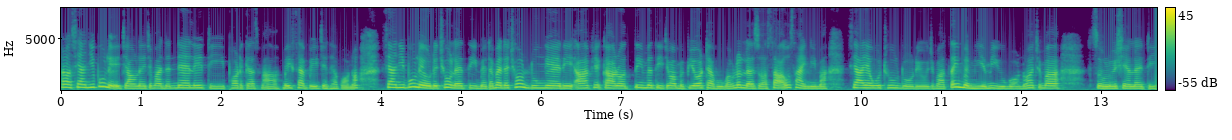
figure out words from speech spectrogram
အဲ့တော့ဆရာကြီးပုလေးအကြောင်းလဲကျွန်မနည်းနည်းလေးဒီ podcast မှာမိတ်ဆက်ပေးခြင်းတဲ့ပေါ့နော်ဆရာကြီးပုလေးကိုတချို့လဲသိမယ်ဒါပေမဲ့တချို့လူငယ်တွေအားဖြင့်ကတော့သိမသိကျွန်မမပြောတတ်ဘူးဘာလို့လဲဆိုတော့စာအုပ်ဆိုင်တွေမှာဆရာရဲ့ဝတ္ထုတို့တွေကိုကျွန်မသိမမြင်မိဘူးပေါ့နော်ကျွန်မဆိုလို့ရှိရင်လဲဒီ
